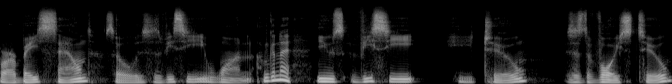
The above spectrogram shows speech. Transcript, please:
for our bass sound. So this is VCE1. I'm going to use VCE2. This is the voice 2.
